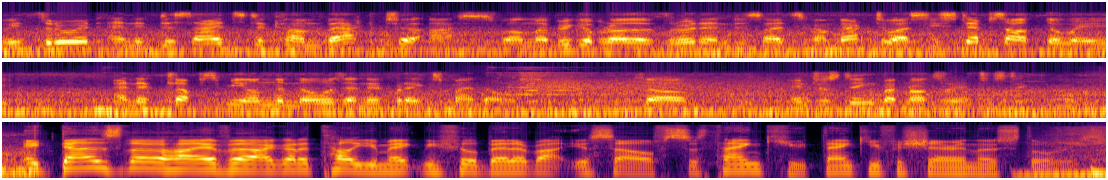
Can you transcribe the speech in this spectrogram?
We threw it and it decides to come back to us. Well, my bigger brother threw it and decides to come back to us. He steps out the way and it claps me on the nose and it breaks my nose. So, interesting, but not so interesting. It does, though, however, I got to tell you, make me feel better about yourself. So thank you. Thank you for sharing those stories.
